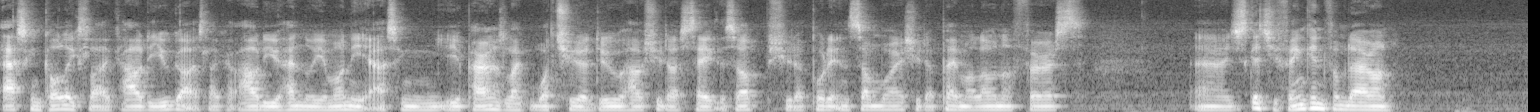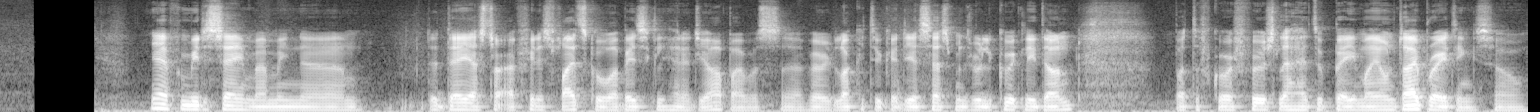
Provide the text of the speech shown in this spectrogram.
asking colleagues like how do you guys like how do you handle your money asking your parents like what should i do how should i save this up should i put it in somewhere should i pay my loan off first uh, just gets you thinking from there on Yeah, for me the same. I mean, um, the day I start, I finished flight school, I basically had a job. I was uh, very lucky to get the assessment really quickly done. But of course, firstly, I had to pay my own type rating, so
